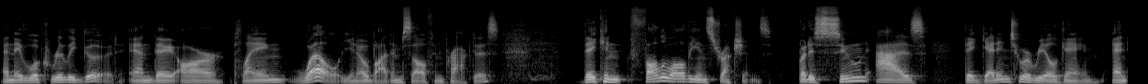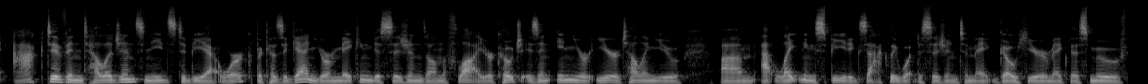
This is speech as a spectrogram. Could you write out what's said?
and they look really good and they are playing well, you know, by themselves in practice. They can follow all the instructions, but as soon as they get into a real game and active intelligence needs to be at work because again you're making decisions on the fly your coach isn't in your ear telling you um, at lightning speed exactly what decision to make go here make this move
